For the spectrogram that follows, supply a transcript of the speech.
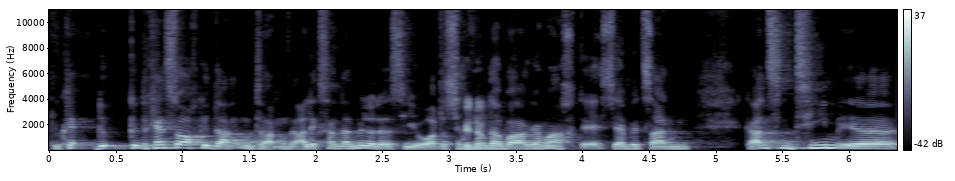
Du, du, du kennst doch auch Gedankentanken. Alexander Miller, der CEO, hat das ja genau. wunderbar gemacht. Er ist ja mit seinem ganzen Team äh,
